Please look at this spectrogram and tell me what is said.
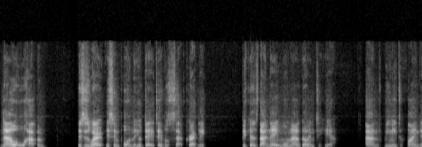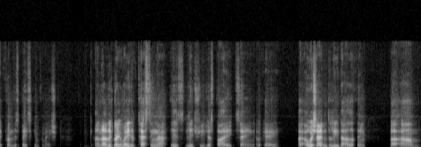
Now what will happen? This is where it's important that your data tables are set up correctly because that name will now go into here and we need to find it from this basic information another great way of testing that is literally just by saying, okay, I, I wish I hadn't deleted that other thing, but um,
